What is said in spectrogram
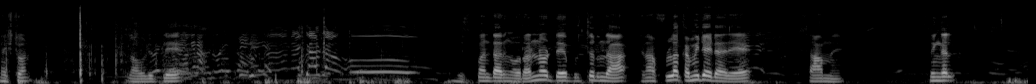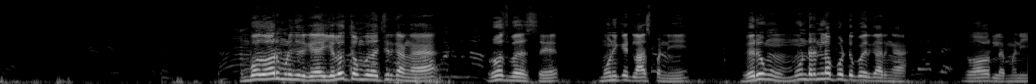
next one lovely play miss பண்ணிட்டாருங்க. ஒரு ரன் அவுட்டு பிடிச்சிருந்தா. ஏன்னா ஃபுல்லாக கமிட் ஆகிட்டாரு சாமு. சிங்கிள் ஒம்பது ஓவர் முடிஞ்சிருக்கு. எழுபத்தொம்பது வச்சுருக்காங்க. ரோஸ் பிரதர்ஸு மூணு விக்கெட் லாஸ் பண்ணி வெறும் மூணு ரன்ல போட்டு போயிருக்காருங்க. இந்த ஓவரில் Mani.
